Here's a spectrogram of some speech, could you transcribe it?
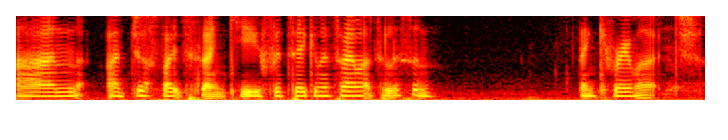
and I'd just like to thank you for taking the time out to listen. Thank you very much.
